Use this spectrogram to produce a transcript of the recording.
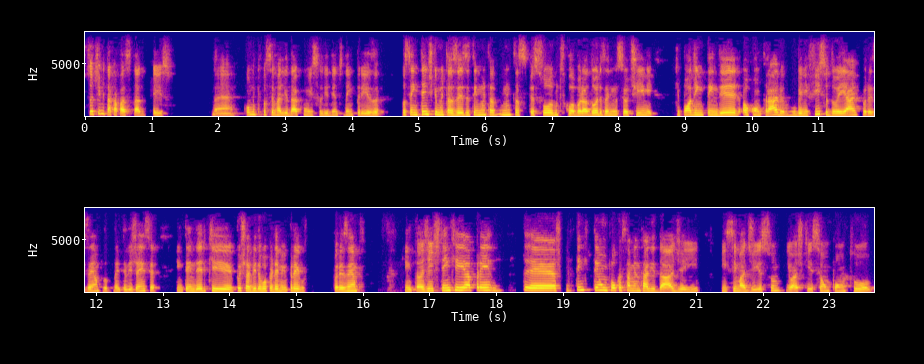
seu time está capacitado para isso? Né? Como que você vai lidar com isso ali dentro da empresa? Você entende que muitas vezes tem muita, muitas pessoas, muitos colaboradores ali no seu time que podem entender, ao contrário, o benefício do AI, por exemplo, da inteligência, entender que, puxa vida, eu vou perder meu emprego, por exemplo. Então a gente tem que aprender, é, tem que ter um pouco essa mentalidade aí em cima disso. E eu acho que isso é um ponto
